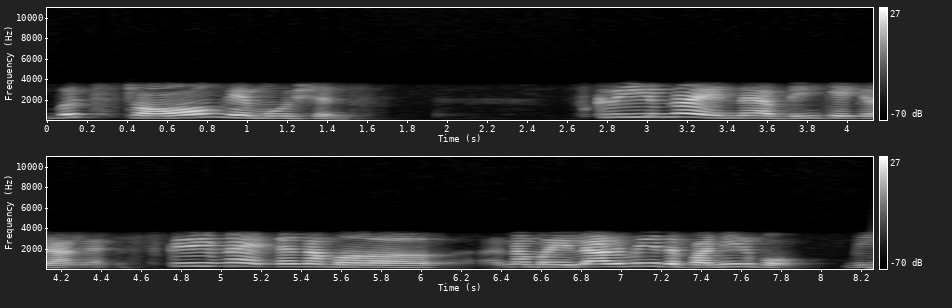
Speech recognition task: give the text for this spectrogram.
with strong emotions ஸ்க்ரீம்னா என்ன அப்படின்னு கேட்குறாங்க ஸ்க்ரீம்னா என்ன? நம்ம நம்ம எல்லாருமே இதை பண்ணியிருப்போம். We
